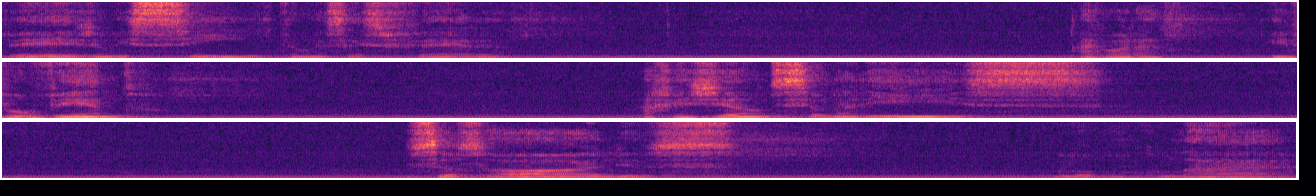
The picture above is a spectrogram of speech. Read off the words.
Vejam e sintam essa esfera agora envolvendo a região de seu nariz, seus olhos, globo ocular,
